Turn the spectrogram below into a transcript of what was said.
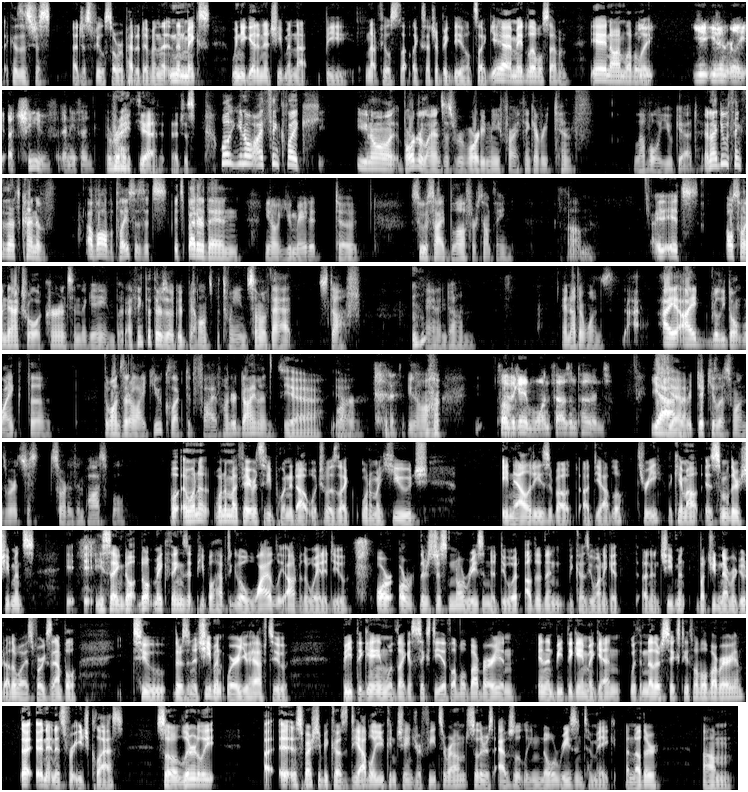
because it's just that just feels so repetitive and, and then makes when you get an achievement not be not feel like such a big deal it's like yeah i made level seven yeah no i'm level eight you, you didn't really achieve anything. right yeah it just Well, you know, I think like you know, Borderlands is rewarding me for I think every tenth level you get, and I do think that that's kind of of all the places, it's it's better than you know you made it to Suicide Bluff or something. Um, it, it's also a natural occurrence in the game, but I think that there's a good balance between some of that stuff Mhm. and um, and other ones. I, I I really don't like the the ones that are like you collected 500 diamonds yeah yeah or you know Play Um, the game 1,000 times. yeah, Yeah. the ridiculous ones where it's just sort of impossible Well, and one of one of my favorites that he pointed out, which was like one of my huge analogies about uh, Diablo three that came out, is some of their achievements. He- He's saying don't don't make things that people have to go wildly out of the way to do, or or there's just no reason to do it other than because you want to get an achievement, but you'd never do it otherwise. For example, to there's an achievement where you have to beat the game with like a 60th level barbarian and then beat the game again with another 60th level barbarian Uh, and, and it's for each class so literally uh, especially because diablo you can change your feats around so there's absolutely no reason to make another um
